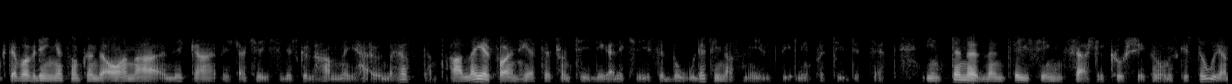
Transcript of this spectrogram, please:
Och det var väl ingen som kunde ana vilka, vilka kriser vi skulle hamna i här under hösten. Alla erfarenheter från tidigare kriser borde finnas med i utbildning på ett tydligt sätt. Inte nödvändigtvis i en särskild kurs i ekonomisk historia.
